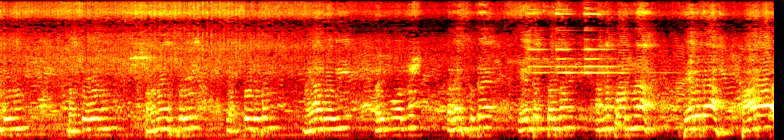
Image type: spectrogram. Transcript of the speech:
క్రియాశీలం భక్తహీనం పరమేశ్వరి సప్తోదితం మయాదేవి పరిపూర్ణం సరస్వత ఏతత్పదం అన్నపూర్ణ దేవత పాదాల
